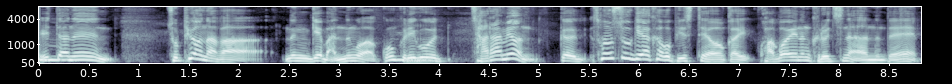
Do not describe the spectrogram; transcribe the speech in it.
일단은 좁혀 나가는 게 맞는 것 같고 그리고 잘하면 그러니까 선수 계약하고 비슷해요. 그러니까 과거에는 그렇지는 않았는데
